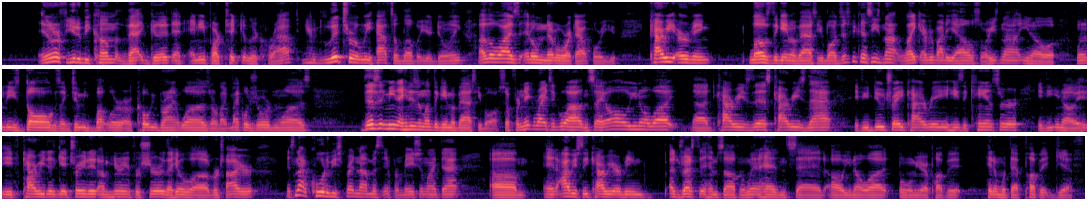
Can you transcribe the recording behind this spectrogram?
In order for you to become that good at any particular craft, you literally have to love what you're doing. Otherwise, it'll never work out for you. Kyrie Irving loves the game of basketball just because he's not like everybody else or he's not, you know, one of these dogs like Jimmy Butler or Kobe Bryant was or like Michael Jordan was doesn't mean that he doesn't love the game of basketball. So for Nick Wright to go out and say, "Oh, you know what? Uh, Kyrie's this, Kyrie's that," If you do trade Kyrie, he's a cancer. If you, you know, if, if Kyrie does get traded, I'm hearing for sure that he'll uh, retire. It's not cool to be spreading out misinformation like that. Um, and obviously, Kyrie Irving addressed it himself and went ahead and said, "Oh, you know what? Boom, you're a puppet." Hit him with that puppet gif.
